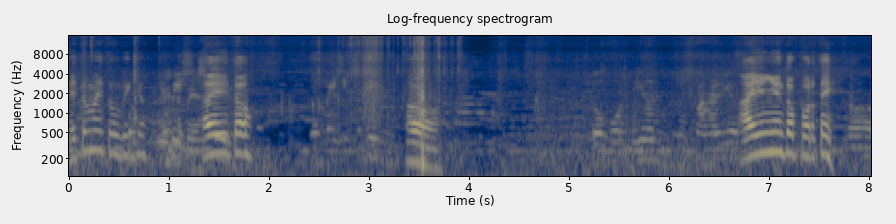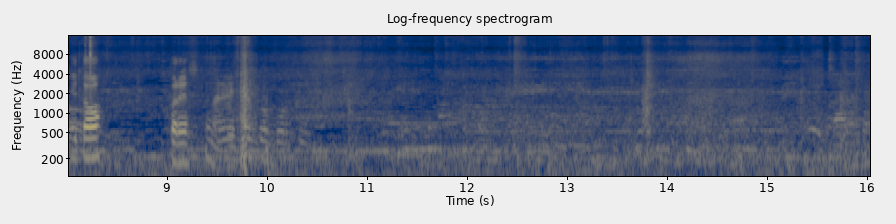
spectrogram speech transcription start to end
Ito may tubig yun. Ay, ito. Oo. 240 yun. Mas mahal yun. Ayun yung 240. Ito. Pares. Ano siya 240? Ito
